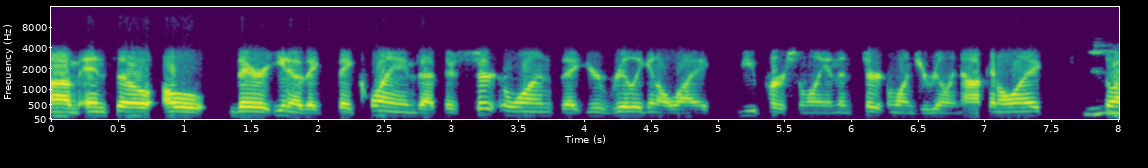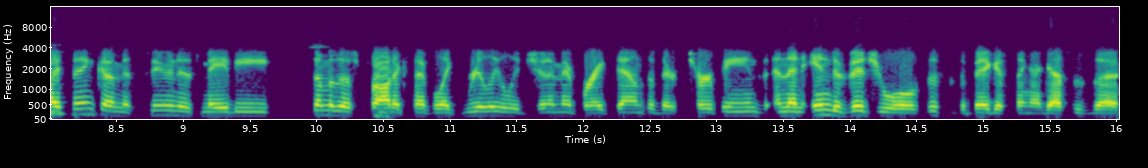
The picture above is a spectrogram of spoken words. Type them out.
um, and so oh they're you know they, they claim that there's certain ones that you're really going to like you personally and then certain ones you're really not going to like mm-hmm. so i think um, as soon as maybe some of those products have like really legitimate breakdowns of their terpenes and then individuals this is the biggest thing i guess is the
